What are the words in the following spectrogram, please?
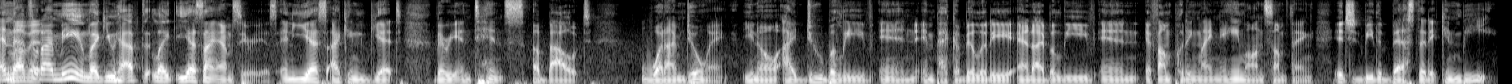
and Love that's what. I mean. Like you have to like yes, I am serious. And yes, I can get very intense about what I'm doing. You know, I do believe in impeccability and I believe in if I'm putting my name on something, it should be the best that it can be.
